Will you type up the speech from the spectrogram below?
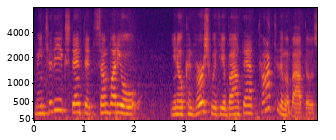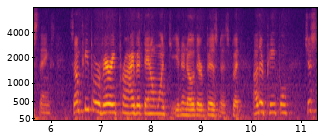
I mean, to the extent that somebody will, you know, converse with you about that, talk to them about those things. Some people are very private, they don't want you to know their business, but other people, just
